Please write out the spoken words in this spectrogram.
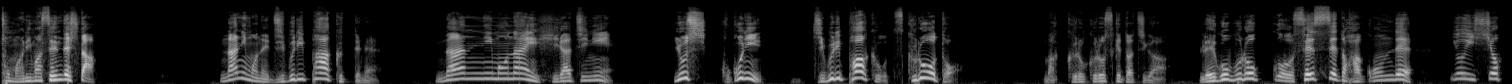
止まりませんでした。何もね、ジブリパークってね、何にもない平地に、よし、ここにジブリパークを作ろうと、真っ黒クロスケたちがレゴブロックをせっせと運んで、よいしょ、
